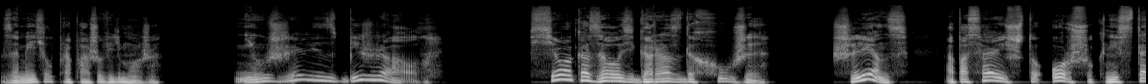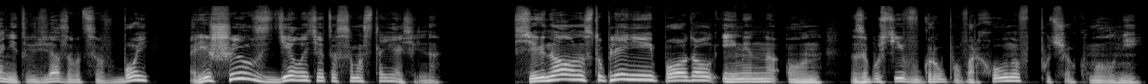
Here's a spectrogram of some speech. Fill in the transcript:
Заметил пропажу вельможа. Неужели сбежал? Все оказалось гораздо хуже. Шленс, опасаясь, что Оршук не станет ввязываться в бой, решил сделать это самостоятельно. Сигнал о наступлении подал именно он, запустив в группу вархунов пучок молний.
